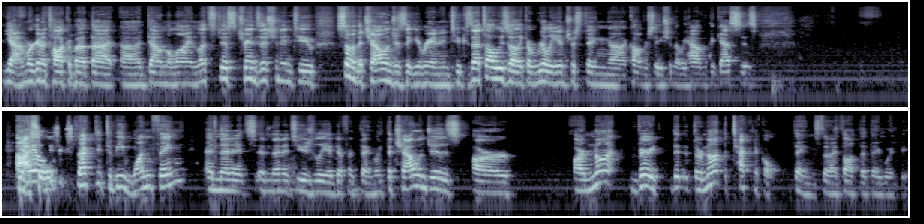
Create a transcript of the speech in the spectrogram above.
Yeah, and we're going to talk about that uh, down the line. Let's just transition into some of the challenges that you ran into because that's always a, like a really interesting uh, conversation that we have with the guests. Is yeah, I so- always expect it to be one thing, and then it's and then it's usually a different thing. Like the challenges are are not very they're not the technical things that I thought that they would be.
